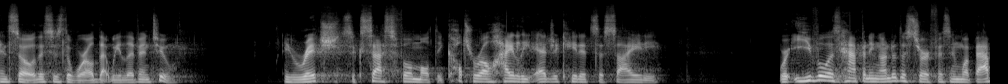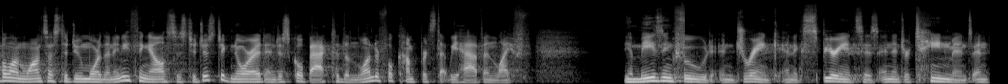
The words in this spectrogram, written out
And so, this is the world that we live in too a rich, successful, multicultural, highly educated society where evil is happening under the surface, and what Babylon wants us to do more than anything else is to just ignore it and just go back to the wonderful comforts that we have in life. The amazing food and drink and experiences and entertainment and,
